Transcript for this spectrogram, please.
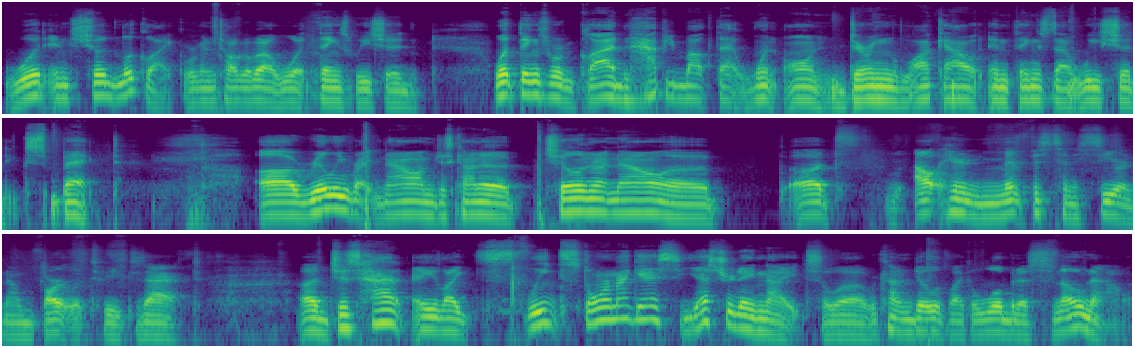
would and should look like. We're gonna talk about what things we should, what things we're glad and happy about that went on during the lockout, and things that we should expect. Uh, really, right now, I'm just kind of chilling right now. Uh, uh, out here in Memphis, Tennessee, right now, Bartlett to be exact. Uh, just had a like sleet storm, I guess, yesterday night. So uh, we're kind of dealing with like a little bit of snow now.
